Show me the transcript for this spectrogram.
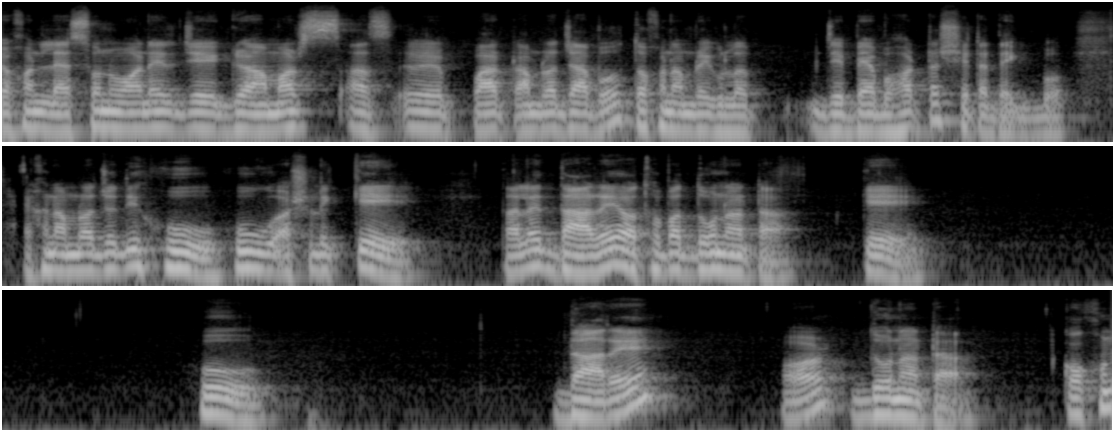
যখন লেসন ওয়ানের যে গ্রামার্স পার্ট আমরা যাব, তখন আমরা এগুলো যে ব্যবহারটা সেটা দেখব। এখন আমরা যদি হু হু আসলে কে, তাহলে দারে অথবা দোনাটা কে? হু দারে অর দোনাটা? কখন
